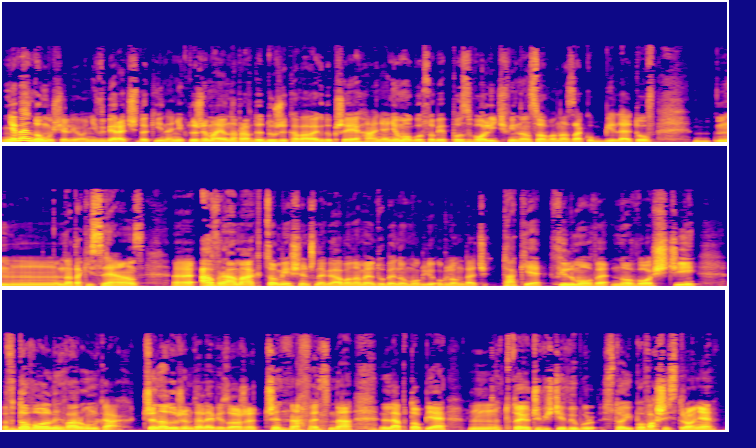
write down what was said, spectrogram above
nie będą musieli oni wybierać się do kina. Niektórzy mają naprawdę duży kawałek do przejechania, nie mogą sobie pozwolić finansowo na zakup biletów mm, na taki seans, e, a w ramach comiesięcznego abonamentu będą mogli oglądać takie filmowe nowości w dowolnych warunkach, czy na dużym telewizorze, czy nawet na laptopie. Mm, tutaj oczywiście wybór stoi po waszej stronie.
